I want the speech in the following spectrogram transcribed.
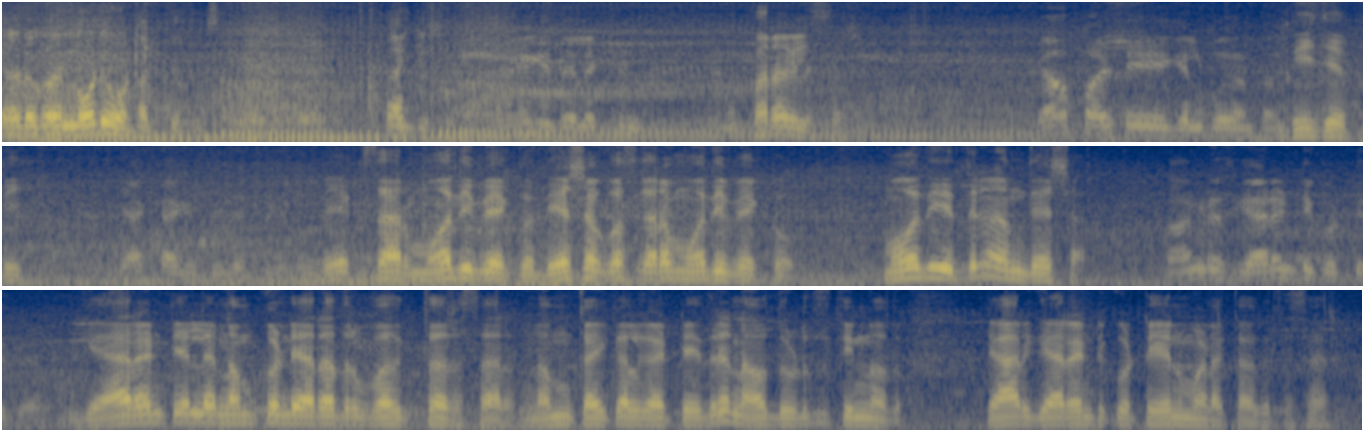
ಎರಡು ಕಡೆ ನೋಡಿ ಓಟ್ ಹಾಕ್ತಿದ್ವಿ ಸರ್. ಥ್ಯಾಂಕ್ ಯು ಸರ್ ಹೇಗಿದೆ ಎಲೆಕ್ಷನ್ ಪರವಾಗಿಲ್ಲ ಸರ್. ಯಾವ ಪಾರ್ಟಿ ಗೆಲ್ಬೋದು ಅಂತ ಬಿ ಜೆ ಪಿ ಯಾಕಾಗಿ ಬಿಜೆಪಿ ಗೆಲ್ಬೋದು? ಬೇಕು ಸರ್ ಮೋದಿ ಬೇಕು. ದೇಶಕ್ಕೋಸ್ಕರ ಮೋದಿ ಬೇಕು. ಮೋದಿ ಇದ್ದರೆ ನಮ್ಮ ದೇಶ. ಕಾಂಗ್ರೆಸ್ ಗ್ಯಾರಂಟಿ ಕೊಟ್ಟಿದೆ. ಗ್ಯಾರಂಟಿಯಲ್ಲೇ ನಂಬ್ಕೊಂಡು ಯಾರಾದರೂ ಬದುಕ್ತಾರೆ ಸರ್. ನಮ್ಮ ಕೈಕಾಲು ಗಟ್ಟಿ ಇದ್ದರೆ ನಾವು ದುಡಿದು ತಿನ್ನೋದು. ಯಾರು ಗ್ಯಾರಂಟಿ ಕೊಟ್ಟು ಏನು ಮಾಡೋಕ್ಕಾಗುತ್ತೆ ಸರ್?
